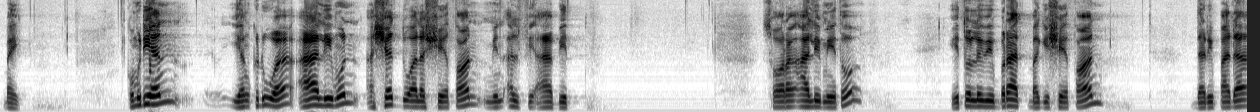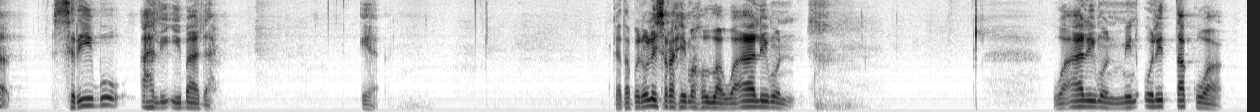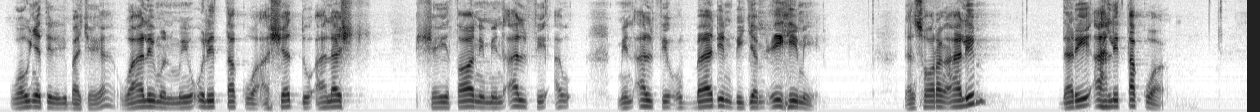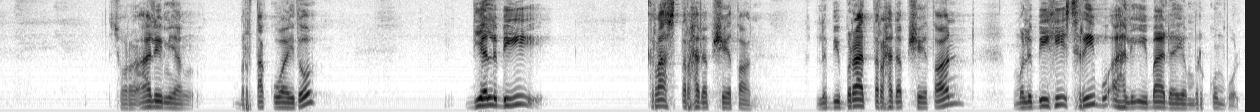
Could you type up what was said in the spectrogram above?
Baik. Kemudian yang kedua, alimun asyaddu ala syaitan min alfi abid. Seorang alim itu itu lebih berat bagi syaitan daripada seribu ahli ibadah. Ya. Kata penulis rahimahullah wa alimun wa alimun min ulit taqwa wawunya tidak dibaca ya wa alimun min ulit taqwa asyaddu ala syaitani min alfi min alfi ubadin bijam'ihimi. Dan seorang alim dari ahli takwa. Seorang alim yang bertakwa itu dia lebih keras terhadap syaitan. Lebih berat terhadap syaitan melebihi seribu ahli ibadah yang berkumpul.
